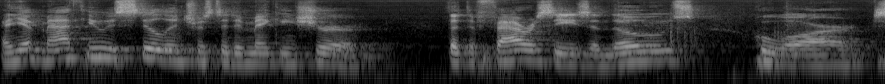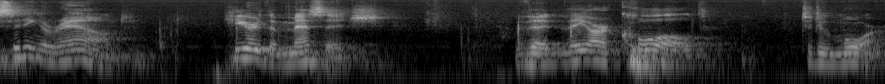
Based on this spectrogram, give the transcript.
And yet, Matthew is still interested in making sure that the Pharisees and those who are sitting around hear the message that they are called to do more.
